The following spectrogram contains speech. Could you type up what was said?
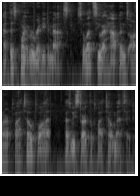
At this point, we're ready to mask. So let's see what happens on our plateau plot as we start the plateau method.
